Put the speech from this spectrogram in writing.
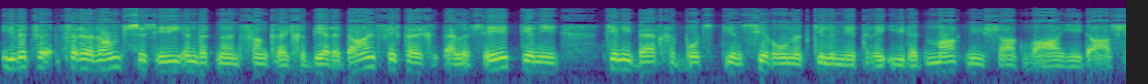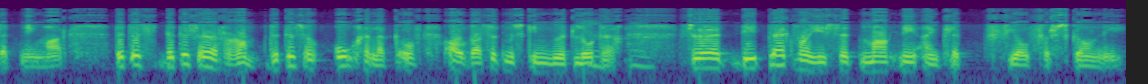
jy weet vir, vir 'n ramp soos hierdie een wat nou in Frankryk gebeur het. Daai vliegtuig hulle sê teen die teen die berg gebots teen 700 km/h. Dit maak nie saak waar jy daar sit nie, maar dit is dit is 'n ramp. Dit is 'n ongeluk of al was dit miskien noodlottig. Mm, mm. So die plek waar jy sit maak nie eintlik veel verskil nie.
